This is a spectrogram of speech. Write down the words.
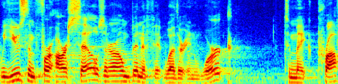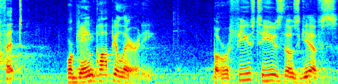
We use them for ourselves and our own benefit, whether in work, to make profit, or gain popularity, but refuse to use those gifts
